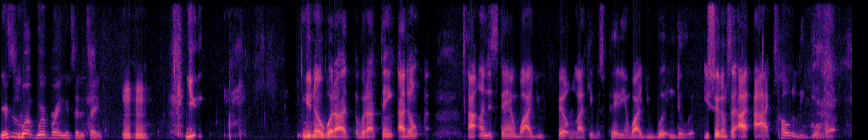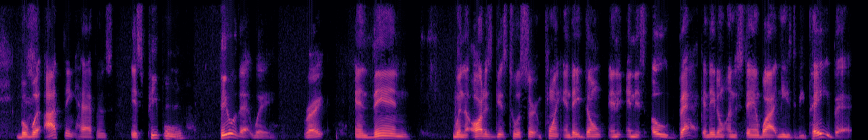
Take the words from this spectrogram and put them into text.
This is what we're bringing to the table. hmm You, you know what I what I think. I don't. I understand why you felt mm-hmm. like it was petty and why you wouldn't do it. You see what I'm saying? I I totally get that. But what I think happens is people mm-hmm. feel that way, right? And then when the artist gets to a certain point and they don't and, and it's owed back and they don't understand why it needs to be paid back.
